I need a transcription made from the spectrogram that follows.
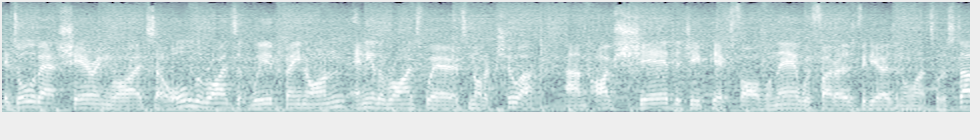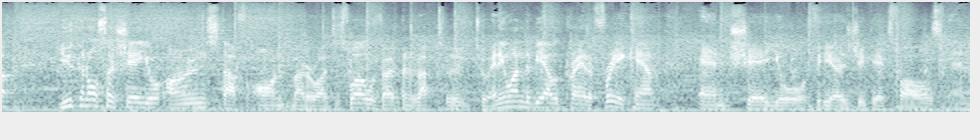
It's all about sharing rides. So all the rides that we've been on, any of the rides where it's not a tour, um, I've shared the GPX files on there with photos, videos, and all that sort of stuff. You can also share your own stuff on MotoRides as well. We've opened it up to, to anyone to be able to create a free account and share your videos, GPX files, and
